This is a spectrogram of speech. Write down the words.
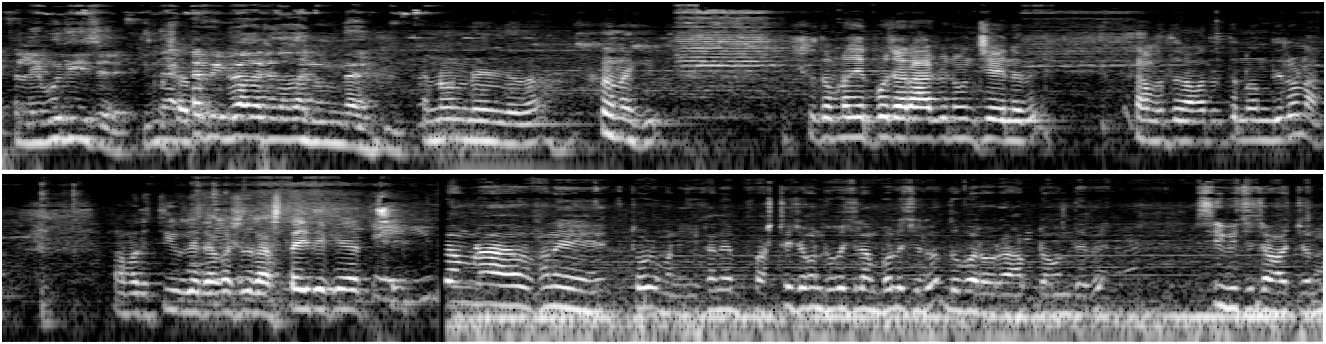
একটা লেবু দিয়েছে কিন্তু একটা ফিডব্যাক আছে দাদা নুন দেয়। নুন দেন দাদা নাকি? শুধু তোমরা এরপর যারা আসবে নুন চেয়ে নেবে। আমাদের আমাদের তো নুন দিল না। আমাদের টিউকে দেখো শুধু রাস্তায় দেখে যাচ্ছে। আমরা ওখানে মানে এখানে ফার্স্টে যখন ঢুকেছিলাম বলেছিল দুবার ওরা আপ ডাউন দেবে সি বিচে যাওয়ার জন্য।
